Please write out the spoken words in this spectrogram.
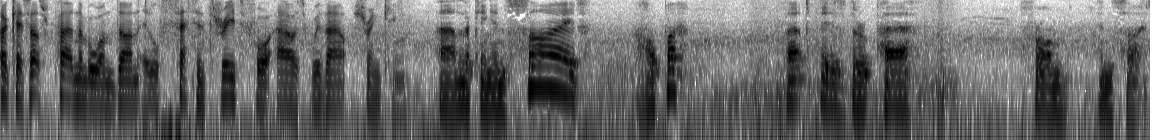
Okay, so that's repair number one done. It'll set in three to four hours without shrinking. And looking inside the hopper, that is the repair from inside.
